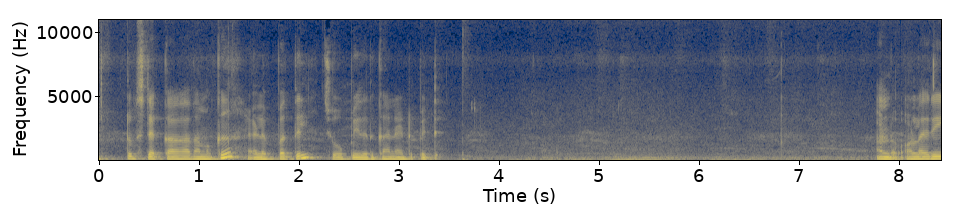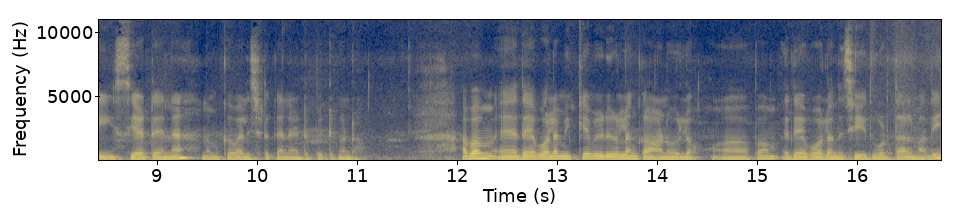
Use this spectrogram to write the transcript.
ഒട്ടും സ്റ്റക്കാകാതെ നമുക്ക് എളുപ്പത്തിൽ ചോപ്പ് ചെയ്തെടുക്കാനായിട്ട് പറ്റും. ഉണ്ടോ വളരെ ഈസി ആയിട്ട് തന്നെ നമുക്ക് വലിച്ചെടുക്കാനായിട്ട് പറ്റും കണ്ടോ? അപ്പം ഇതേപോലെ മിക്ക വീടുകളിലും കാണുമല്ലോ. അപ്പം ഇതേപോലെ ഒന്ന് ചെയ്തു കൊടുത്താൽ മതി.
